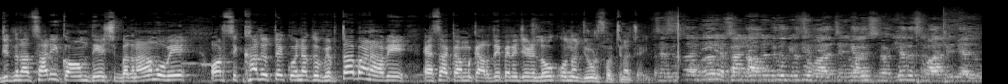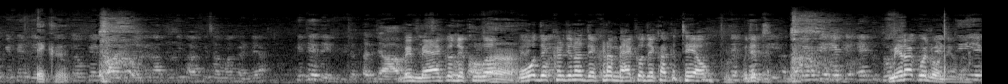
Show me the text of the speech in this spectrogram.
ਜਿਹਦੇ ਨਾਲ ਸਾਰੀ ਕੌਮ ਦੇਸ਼ ਬਦਨਾਮ ਹੋਵੇ ਔਰ ਸਿੱਖਾਂ ਦੇ ਉੱਤੇ ਕੋਈ ਨਾ ਕੋਈ ਵਿਪਤਾ ਬਣ ਆਵੇ ਐਸਾ ਕੰਮ ਕਰਦੇ ਪਏ ਨੇ ਜਿਹੜੇ ਲੋਕ ਉਹਨਾਂ ਨੂੰ ਜ਼ਰੂਰ ਸੋਚਣਾ ਚਾਹੀਦਾ। ਚੱਕਿਆ ਤੇ ਸੁਰੱਖਿਆ ਦੇ ਸਵਾਲ ਵੀ ਇੱਕ ਪੰਜਾਬ ਮੈਂ ਕਿਉਂ ਦੇਖੂੰਗਾ ਉਹ ਦੇਖਣ ਜਿਹਨਾਂ ਦੇਖਣਾ ਮੈਂ ਕਿਉਂ ਦੇਖਾਂ? ਕਿੱਥੇ ਆਓ? ਉਹ ਜਿੱਥੇ- ਮੇਰਾ ਕੋਈ ਲੋੜ ਨਹੀਂ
